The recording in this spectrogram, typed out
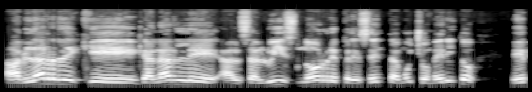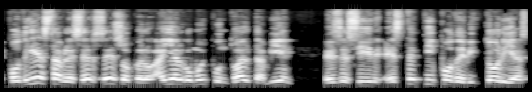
hablar de que ganarle al San Luis no representa mucho mérito, eh, podría establecerse eso, pero hay algo muy puntual también. Es decir, este tipo de victorias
